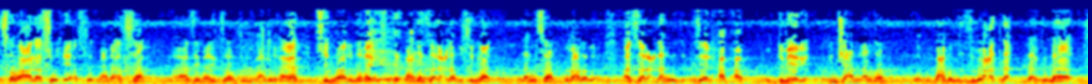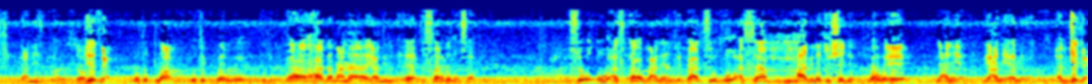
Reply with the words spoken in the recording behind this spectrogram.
استوى على سوقه السوق معناه الساق. آه زي ما يقول في بعض الايات صنوان وغير بعض الزرع له صنوان له ساق وبعض الزرع له زي الحبحب الدميري يمشي على الأرض. وبعض الزروعات لا لا كلها يعني جذع وتطلع وتكبر هذا معناه يعني استغلظ الإنسان. سوق آه، بعدين قال سوق الساق حاملة الشجر وهو إيه؟ يعني يعني الجذع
